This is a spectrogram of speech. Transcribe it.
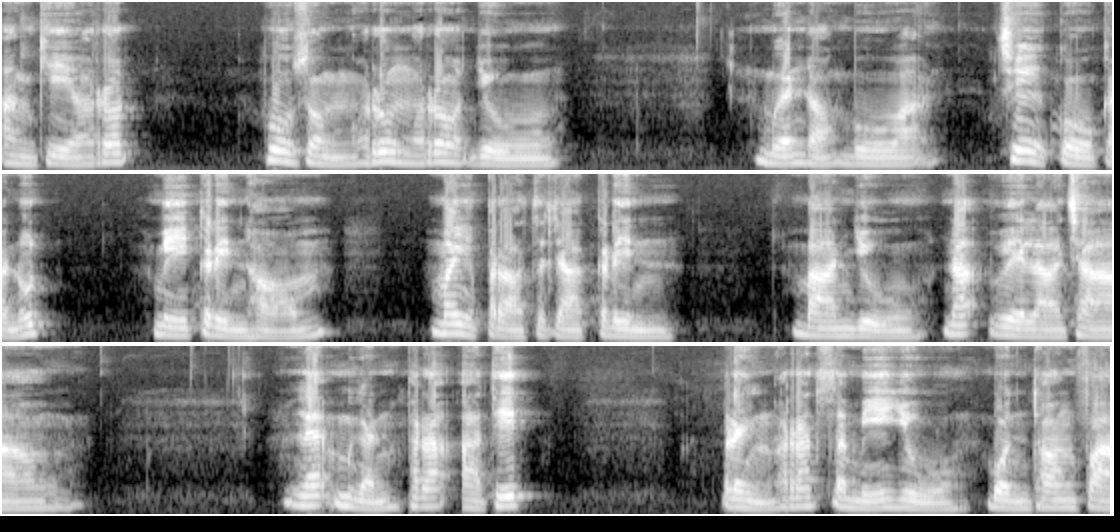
อังคีรสผู้ทรงรุ่งโรจน์อยู่ เหมือนดอกบัว ชื่อโกกนุษมีกลิ่นหอม ไม่ปราศจากกลิ่น บานอยู่ณเวลาเช้า และเหมือนพระอาทิตย์ เปล่งรัศมีอยู่บนท้องฟ้า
